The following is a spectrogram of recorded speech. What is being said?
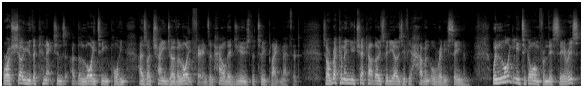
where I show you the connections at the lighting point as I change over light fittings and how they'd use the two plate method so I recommend you check out those videos if you haven't already seen them. We're likely to go on from this series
